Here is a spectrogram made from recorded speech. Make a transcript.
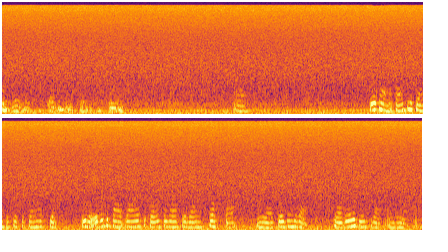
Uh, Dear Grandma, thank you again for such a generous gift. We were able to buy dryers as well as the washer, running soap stock, and we are saving the rest. We are really good to us and the necklace.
